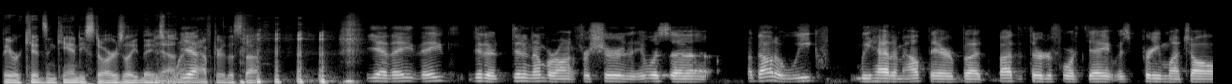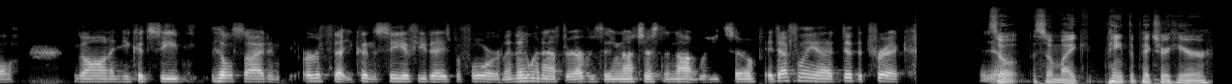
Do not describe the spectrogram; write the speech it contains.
they were kids in candy stores, like they just Yeah. went Yeah. after the stuff. Yeah, they they did a did a number on it for sure. It was uh, about a week we had them out there, but by the third or fourth day, it was pretty much all gone, and you could see hillside and earth that you couldn't see a few days before. And they went after everything, not just the knotweed. So it definitely uh, did the trick. Yeah. So, so Mike, paint the picture here.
